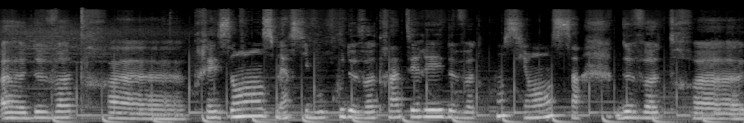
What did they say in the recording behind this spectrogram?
euh, de votre euh, présence, merci beaucoup de votre intérêt, de votre conscience, de votre euh,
